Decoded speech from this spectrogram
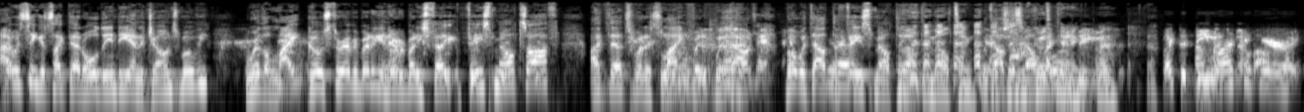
I always think it's like that old Indiana Jones movie where the light goes through everybody and everybody's fa- face melts off. I, that's what it's like, but without but without the face melting. Without the melting, Without which the melting. good thing. Demons. Yeah. Like the I'm demons glad melt to off, hear. right?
